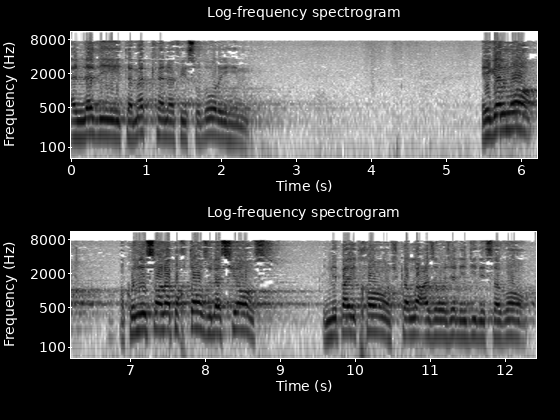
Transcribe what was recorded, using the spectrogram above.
الذي تمكن في صدورهم Également, en connaissant l'importance de la science, il n'est pas étrange qu'Allah Azzawajal ait dit des savants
